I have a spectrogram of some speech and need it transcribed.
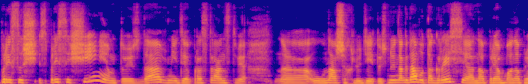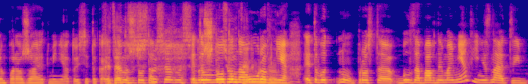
присыщ... с присыщением, то есть, да, в медиапространстве э, у наших людей, то есть, ну, иногда вот агрессия, она прям, она прям поражает меня, то есть это, Хотя это, это что-то, это что-то на уровне, это вот, ну, просто был забавный момент, я не знаю, ты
